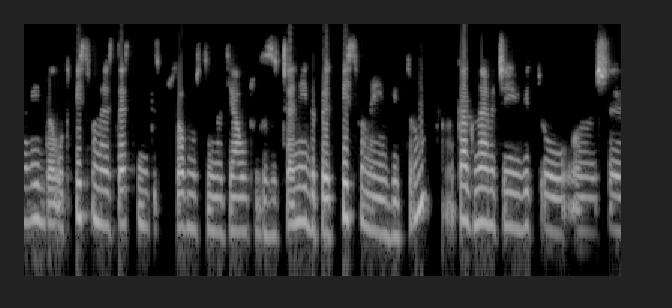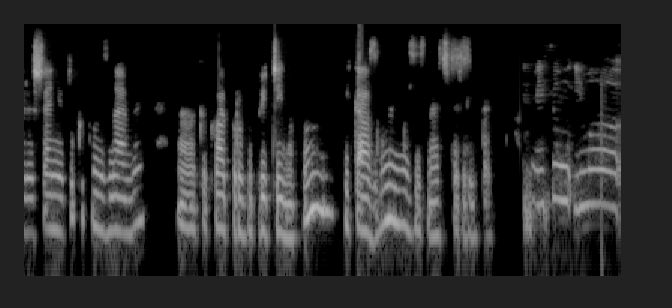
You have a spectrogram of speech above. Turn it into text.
нали, да отписваме естествените способности на тялото да зачене и да предписваме инвитро. Как знаем, че инвитро ще е решението, като не знаем каква е първопричината и казваме на изяснен стерилитет смисъл има,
